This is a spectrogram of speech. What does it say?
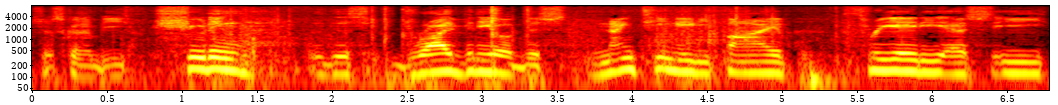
Just going to be shooting this drive video of this 1985 380 SE.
